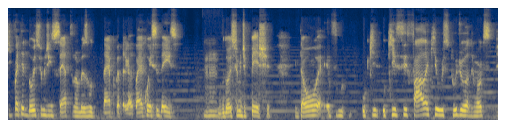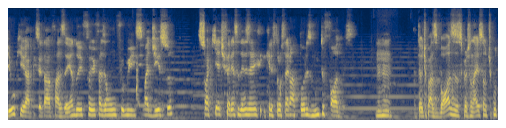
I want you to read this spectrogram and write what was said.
que, que vai ter dois filmes de inseto no mesmo na época, tá ligado? Qual é a coincidência? Uhum. Dois filmes de peixe. Então, o que, o que se fala é que o estúdio, a DreamWorks, viu que a Pixar tava fazendo e foi fazer um filme em cima disso. Só que a diferença deles é que eles trouxeram atores muito fodas. Uhum. Então, tipo, as vozes dos personagens são, tipo,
